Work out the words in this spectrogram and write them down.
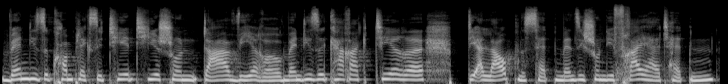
wenn diese Komplexität hier schon da wäre, wenn diese Charaktere die Erlaubnis hätten, wenn sie schon die Freiheit hätten,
